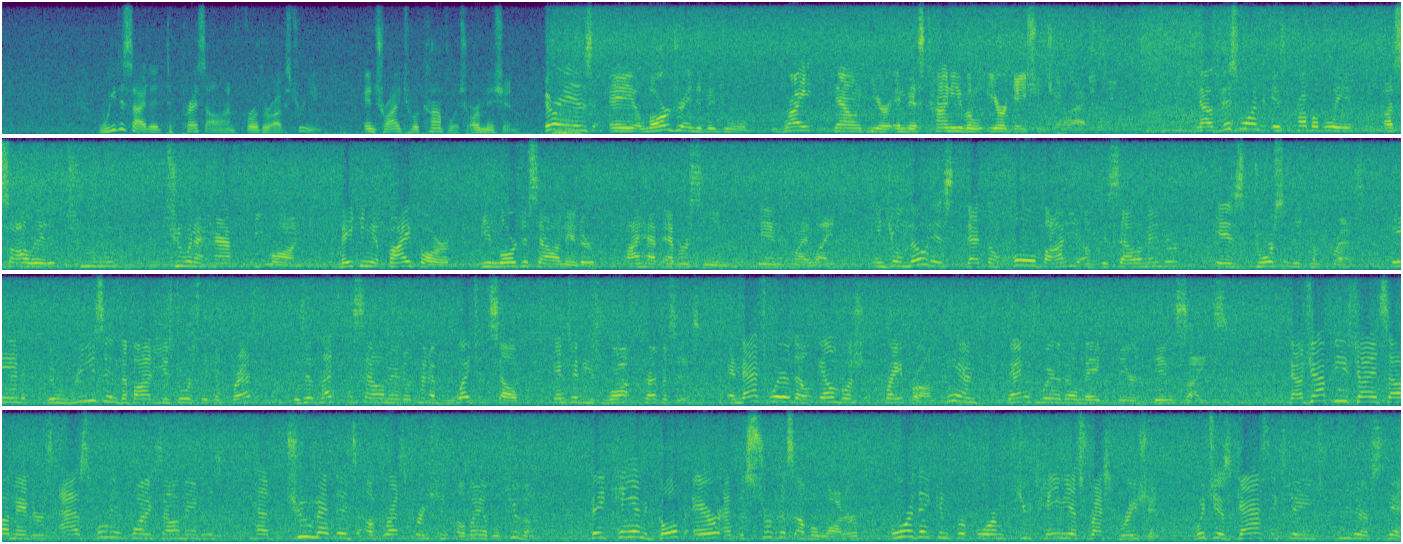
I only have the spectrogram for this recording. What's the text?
We decided to press on further upstream and try to accomplish our mission. There is a larger individual right down here in this tiny little irrigation channel actually. Now this one is probably a solid two, two and a half feet long, making it by far the largest salamander I have ever seen in my life. And you'll notice that the whole body of the salamander is dorsally compressed. And the reason the body is dorsally compressed is it lets the salamander kind of wedge itself into these rock crevices. And that's where they'll ambush prey from, and that is where they'll make their den sites. Now, Japanese giant salamanders, as fully aquatic salamanders, have two methods of respiration available to them. They can gulp air at the surface of the water, or they can perform cutaneous respiration, which is gas exchange through their skin.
